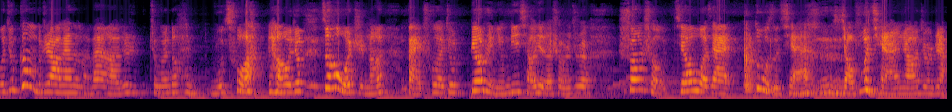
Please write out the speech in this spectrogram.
我就更不知道该怎么办了，就是整个人都很无措。然后我就最后我只能摆出了就标准迎宾小姐的手势，就是双手交握在肚子前、小腹前，然后就是这样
